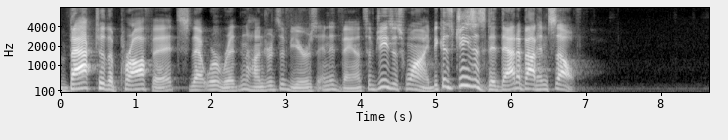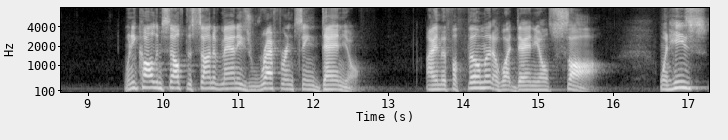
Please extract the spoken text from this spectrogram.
back to the prophets that were written hundreds of years in advance of Jesus. Why? Because Jesus did that about himself. When he called himself the Son of Man, he's referencing Daniel. I am the fulfillment of what Daniel saw. When he's,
